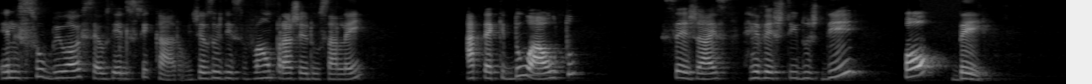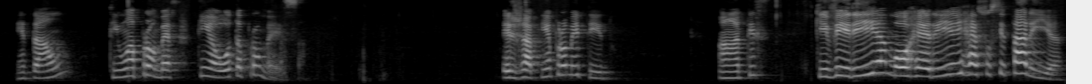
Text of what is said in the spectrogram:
Ele subiu aos céus e eles ficaram. Jesus disse: Vão para Jerusalém, até que do alto sejais revestidos de poder. Então, tinha uma promessa, tinha outra promessa. Ele já tinha prometido antes que viria, morreria e ressuscitaria.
